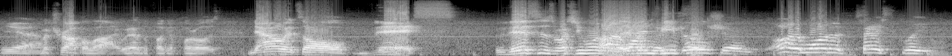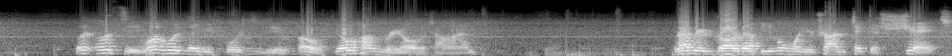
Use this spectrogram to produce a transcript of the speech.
Yeah. Metropoli, whatever the fucking plural is. Now it's all this. This is what you want to I live want in, people? destruction. I want to basically. Let, let's see, what would they be forced to do? Oh, go hungry all the time. Have your guard up even when you're trying to take a shit.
